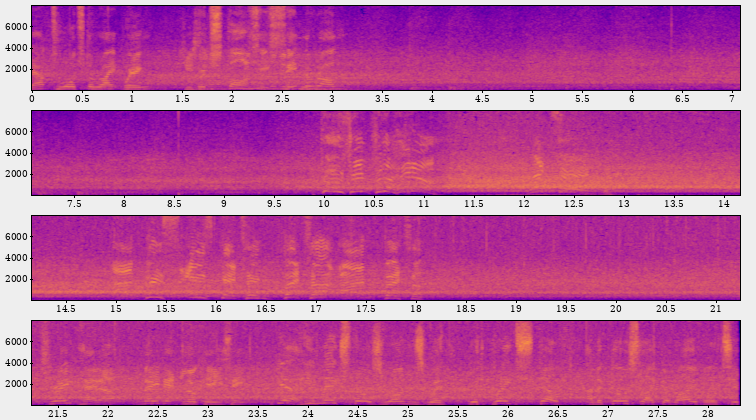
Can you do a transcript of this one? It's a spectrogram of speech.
Played out towards the right wing. Good spot, he's seen the run. Goes in for the header! It's in! And this is getting better and better. Straight header, made it look easy. Yeah, he makes those runs with, with great stealth and a ghost-like arrival to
